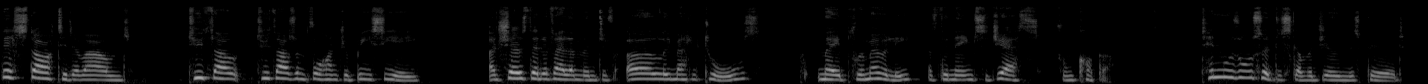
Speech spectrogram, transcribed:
This started around 2400 BCE and shows the development of early metal tools made primarily, as the name suggests, from copper. Tin was also discovered during this period,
